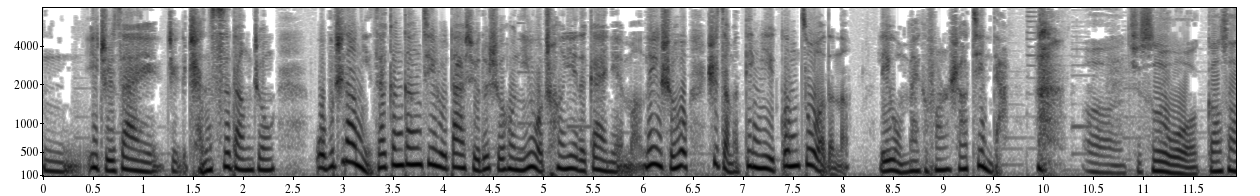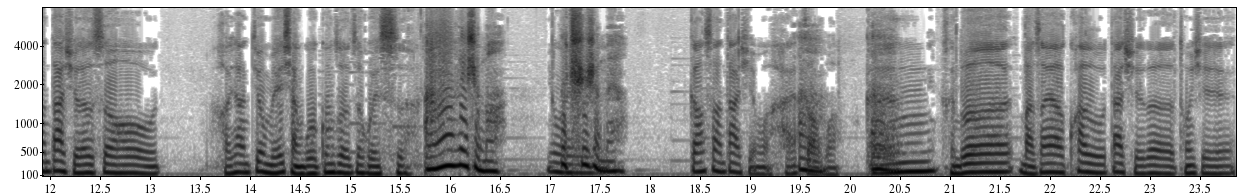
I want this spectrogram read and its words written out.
嗯，一直在这个沉思当中。我不知道你在刚刚进入大学的时候，你有创业的概念吗？那个时候是怎么定义工作的呢？离我们麦克风稍近点儿。嗯，其实我刚上大学的时候，好像就没想过工作这回事。啊？为什么？因为那吃什么呀？刚上大学嘛，还早嘛，嗯可能很多马上要跨入大学的同学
